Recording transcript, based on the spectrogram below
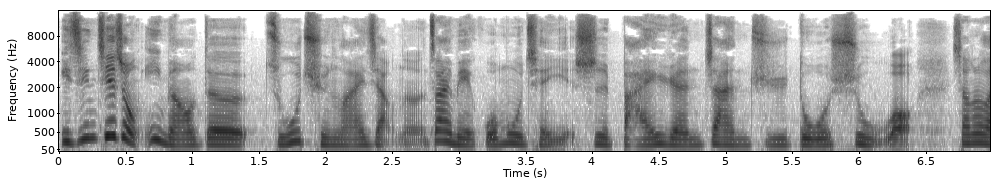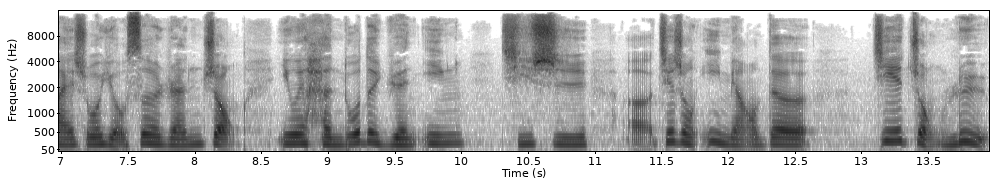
已经接种疫苗的族群来讲呢，在美国目前也是白人占居多数哦。相对来说，有色人种因为很多的原因，其实呃接种疫苗的接种率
